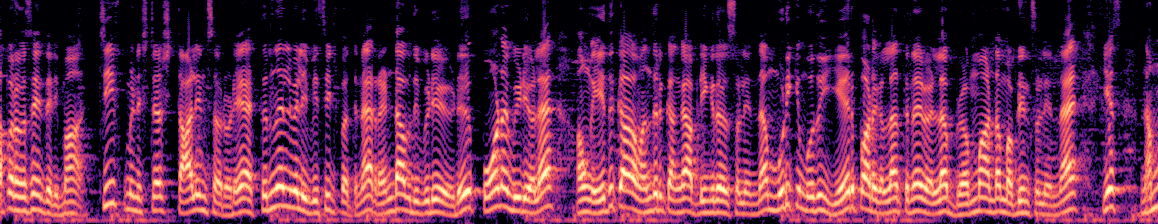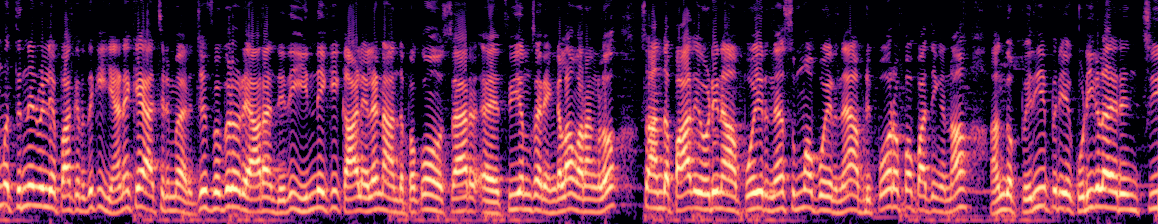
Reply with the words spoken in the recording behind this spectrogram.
அப்புறம் விஷயம் தெரியுமா? சீஃப் மினிஸ்டர் ஸ்டாலின் சாருடைய திருநெல்வேலி விசிட் பற்றின ரெண்டாவது வீடியோ எடு. போன வீடியோவில் அவங்க எதுக்காக வந்திருக்காங்க அப்படிங்கிறத சொல்லியிருந்தேன். முடிக்கும் போது ஏற்பாடுகள்லாம் திருநெல்வேலியில் பிரம்மாண்டம் அப்படின்னு சொல்லியிருந்தேன். எஸ் நம்ம திருநெல்வேலியை பார்க்குறதுக்கு எனக்கே ஆச்சரியமாக இருந்துச்சு. பிப்ரவரி ஆறாம் தேதி இன்னைக்கு காலையில் நான் அந்த பக்கம் சார் சிஎம் சார் எங்கெல்லாம் வராங்களோ ஸோ அந்த பாதையோடி நான் போயிருந்தேன் சும்மா போயிருந்தேன். அப்படி போகிறப்ப பார்த்தீங்கன்னா அங்கே பெரிய பெரிய கொடிகளாக இருந்துச்சு.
